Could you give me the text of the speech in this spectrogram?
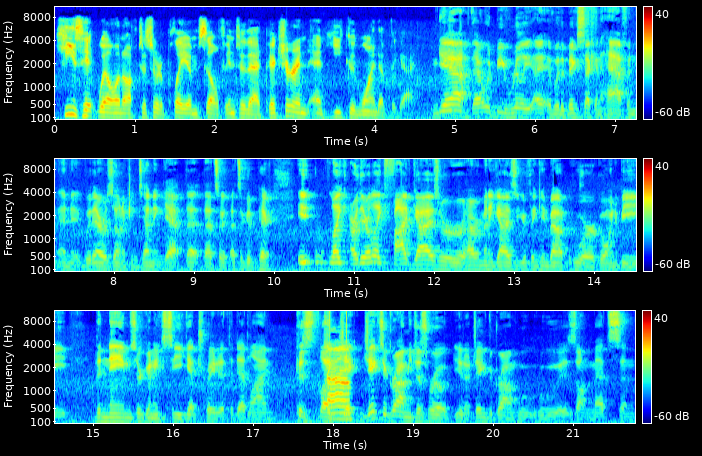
he's hit well enough to sort of play himself into that picture, and, and he could wind up the guy. Yeah, that would be really uh, with a big second half and, and with Arizona contending. Yeah, that, that's a that's a good pick. It, like, are there like five guys or however many guys that you're thinking about who are going to be the names you're going to see get traded at the deadline? Because like um, Jake, Jake Degrom, you just wrote, you know, Jake Degrom, who who is on the Mets and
